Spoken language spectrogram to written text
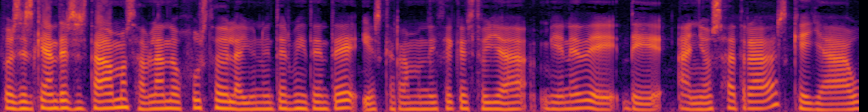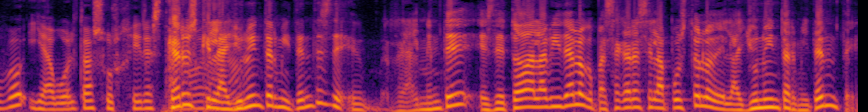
Pues es que antes estábamos hablando justo del ayuno intermitente y es que Ramón dice que esto ya viene de, años atrás, que ya hubo y ha vuelto a surgir esta Claro, es que el ayuno intermitente es de, realmente es de toda la vida, lo que pasa es que ahora se le ha puesto lo del ayuno intermitente.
